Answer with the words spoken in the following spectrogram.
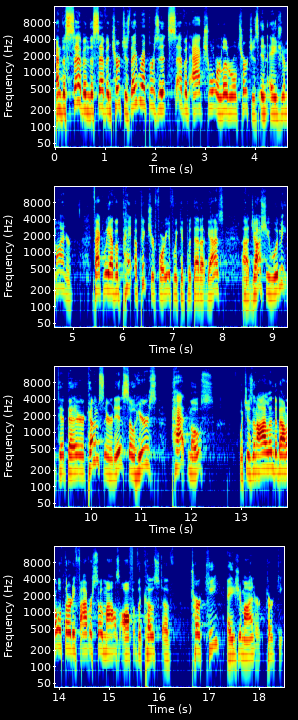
And the seven, the seven churches, they represent seven actual or literal churches in Asia Minor. In fact, we have a, a picture for you, if we could put that up, guys. Uh, Josh, you with me? There it comes. There it is. So here's Patmos, which is an island about oh, 35 or so miles off of the coast of Turkey, Asia Minor, Turkey.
